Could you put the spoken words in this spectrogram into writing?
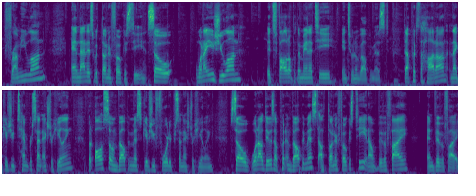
from Yu'lon, and that is with Thunder Focus Tea. So when I use Yu'lon, it's followed up with a mana tea into an enveloping mist. That puts the hot on and that gives you 10% extra healing but also enveloping mist gives you 40% extra healing. So what i'll do is i'll put enveloping mist i'll thunder focus tea and i'll vivify and vivify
